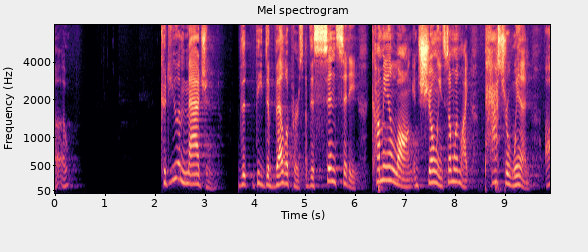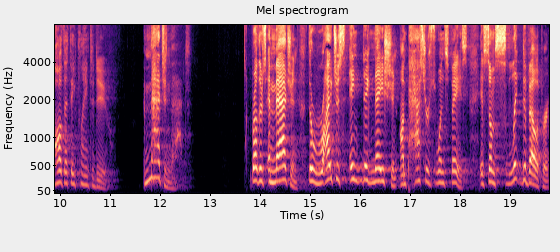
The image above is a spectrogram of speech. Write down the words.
Uh oh. Could you imagine the, the developers of this sin city coming along and showing someone like Pastor Wynn all that they plan to do? Imagine that. Brothers, imagine the righteous indignation on Pastor Wynn's face if some slick developer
